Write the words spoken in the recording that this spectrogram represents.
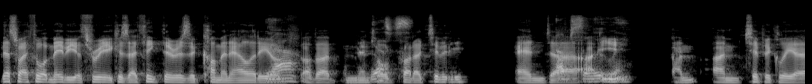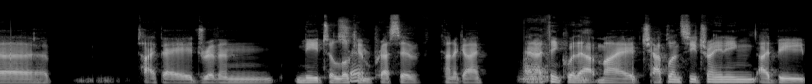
that's why I thought maybe a three because I think there is a commonality Yeah. of, of a mental Yes. productivity, and uh, Absolutely. I, am I'm typically a type A driven, need to look Sure. impressive kind of guy, and I think without my chaplaincy training, I'd be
